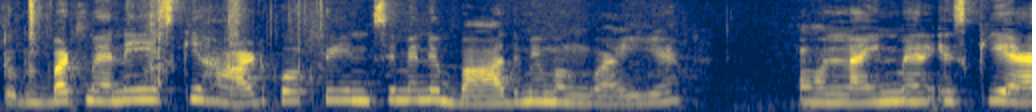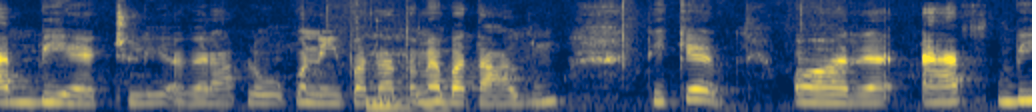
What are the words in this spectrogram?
तो बट मैंने इसकी हार्ड कॉपी इनसे मैंने बाद में मंगवाई है। ऑनलाइन मैंने इसकी ऐप भी है एक्चुअली अगर आप लोगों को नहीं पता तो मैं बता दूँ ठीक है? और ऐप भी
